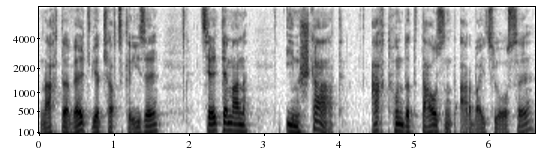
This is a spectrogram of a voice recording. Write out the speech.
nach der Weltwirtschaftskrise, zählte man im Staat 800.000 Arbeitslose,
